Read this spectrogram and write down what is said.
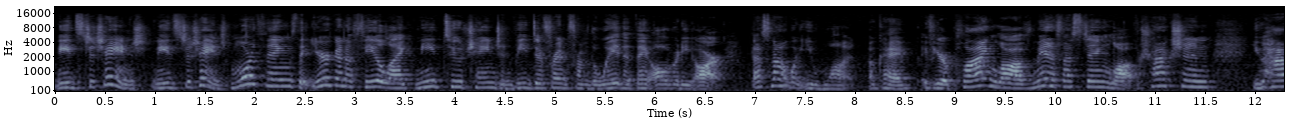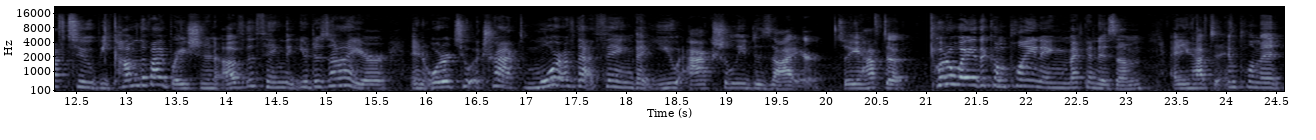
needs to change, needs to change. More things that you're gonna feel like need to change and be different from the way that they already are. That's not what you want, okay? If you're applying law of manifesting, law of attraction, you have to become the vibration of the thing that you desire in order to attract more of that thing that you actually desire. So you have to put away the complaining mechanism and you have to implement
